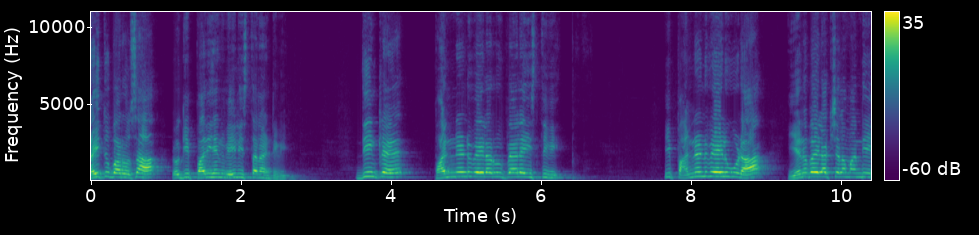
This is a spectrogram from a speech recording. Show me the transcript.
రైతు భరోసా ఒక పదిహేను వేలు ఇస్తానంటివి. దీంట్లో పన్నెండు వేల రూపాయలే ఇస్తీవి. ఈ పన్నెండు వేలు కూడా ఎనభై లక్షల మంది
